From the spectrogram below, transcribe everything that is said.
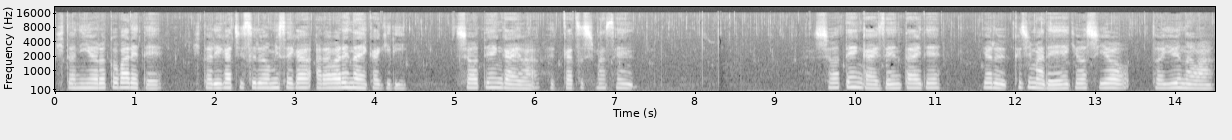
人に喜ばれて独り勝ちするお店が現れない限り商店街は復活しません。商店街全体で夜9時まで営業しようというのは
